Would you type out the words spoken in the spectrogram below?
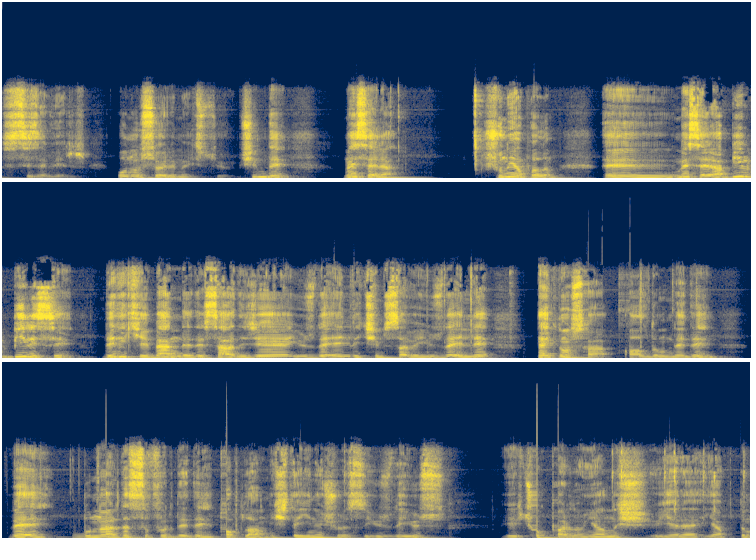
size verir. Onu söylemek istiyorum. Şimdi mesela şunu yapalım. Ee, mesela bir birisi dedi ki ben dedi sadece yüzde elli çimsa ve yüzde elli teknosa aldım dedi ve bunlar da sıfır dedi. Toplam işte yine şurası yüzde yüz. Ee, Çok pardon yanlış yere yaptım.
